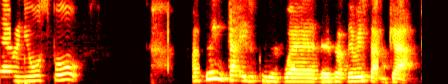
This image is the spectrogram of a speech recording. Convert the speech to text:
there in your sport i think that is kind of where there's a, there is that gap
